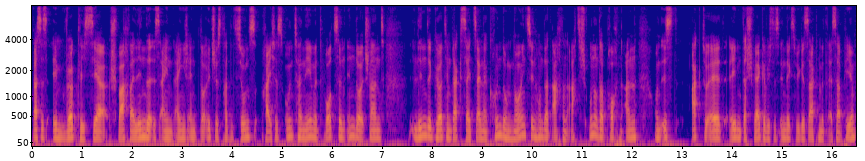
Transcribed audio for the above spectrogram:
Das ist eben wirklich sehr schwach, weil Linde ist ein, eigentlich ein deutsches, traditionsreiches Unternehmen mit Wurzeln in Deutschland. Linde gehört dem DAX seit seiner Gründung 1988 ununterbrochen an und ist aktuell eben das Schwergewicht des Index, wie gesagt, mit SAP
